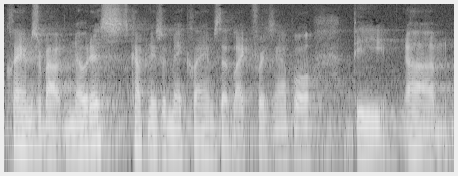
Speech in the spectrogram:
claims about notice, companies would make claims that like, for example, the, um,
